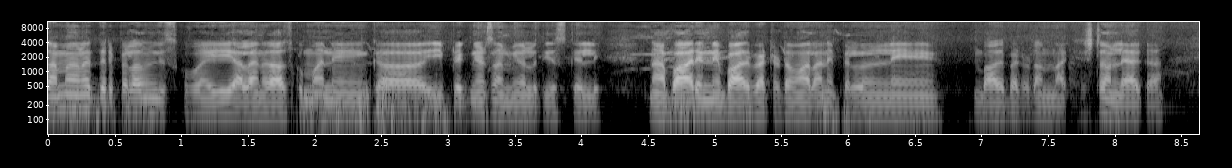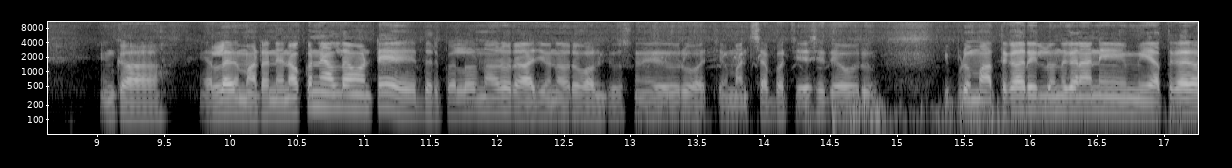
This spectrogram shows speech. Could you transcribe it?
సమయంలో ఇద్దరు పిల్లల్ని తీసుకుపోయి అలానే రాజకుమారిని ఇంకా ఈ ప్రెగ్నెంట్ సమయంలో తీసుకెళ్ళి నా భార్యని బాధ పెట్టడం అలానే పిల్లల్ని బాధ పెట్టడం నాకు ఇష్టం లేక ఇంకా వెళ్ళలేదు మాట. నేను ఒక్కనే వెళ్దామంటే ఇద్దరు పిల్లలు ఉన్నారు రాజు ఉన్నారు వాళ్ళని చూసుకునేది ఎవరు వచ్చి మంచి సబ్బర్ చేసేది ఎవరు. ఇప్పుడు మా అత్తగారు ఇల్లు ఉంది కానీ మీ అత్తగారు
